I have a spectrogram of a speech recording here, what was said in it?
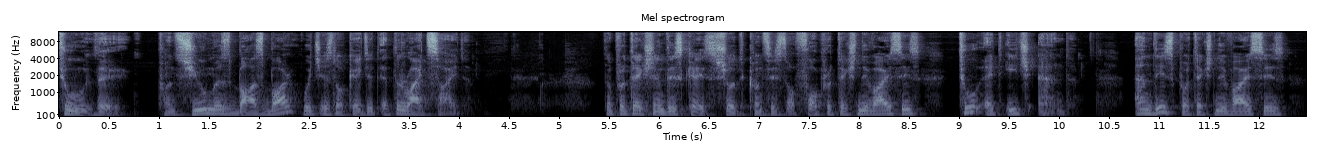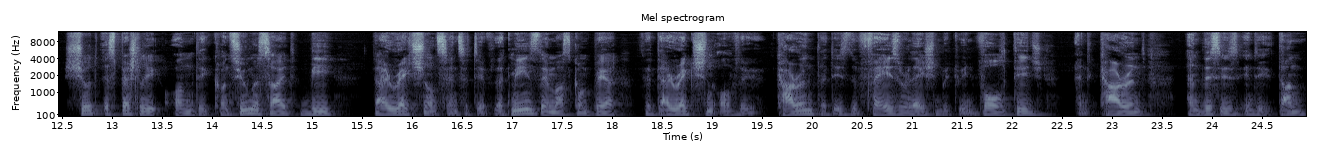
to the consumer's busbar, which is located at the right side. The protection in this case should consist of four protection devices, two at each end. And these protection devices should, especially on the consumer side, be directional sensitive. That means they must compare the direction of the current, that is the phase relation between voltage and current, and this is indeed done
